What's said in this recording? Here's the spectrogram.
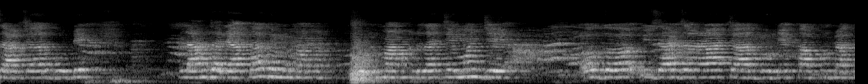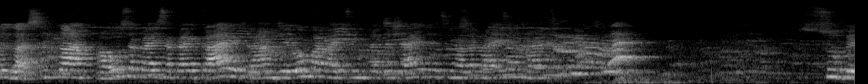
चांगलीच चार बोटे लांब झाली. आता मामाकडे जायचे म्हणजे. अग इजार जरा चार बोटे कापून टाके घासी का? अहो सकाळी सकाळी काय आहे काम? जेव्हा मला ऐकून त्याच्या शाळेतच मला काय जमणार? सुबे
